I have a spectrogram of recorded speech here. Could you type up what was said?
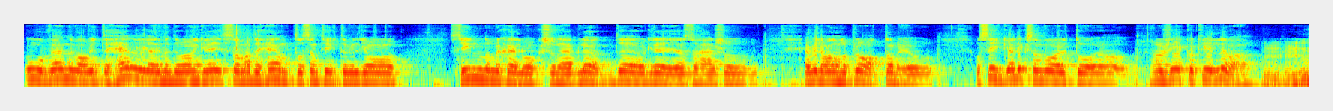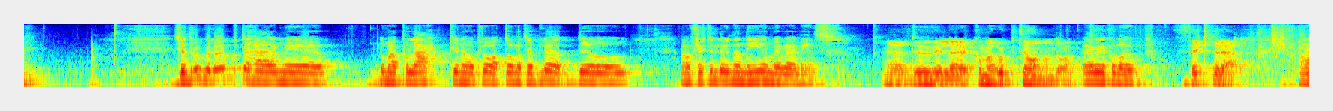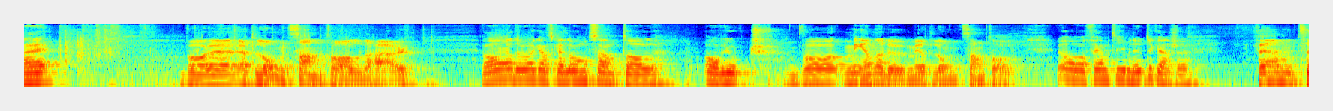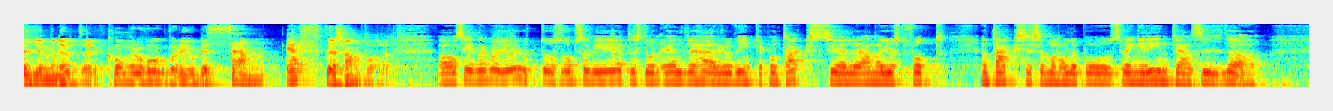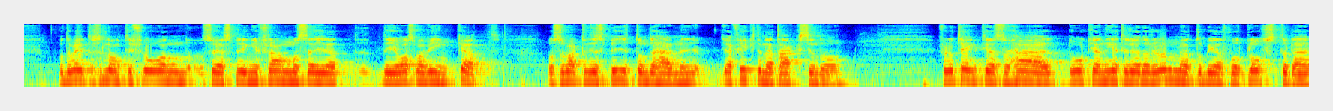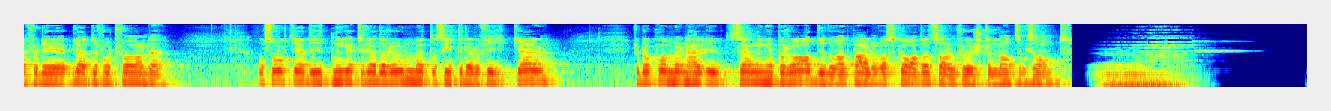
Ovänner var vi inte heller, men det var en grej som hade hänt och sen tyckte väl jag synd om mig själv också när jag blödde och grejer så här. Så jag ville ha någon att prata med. Och, och Sigge har liksom varit då, en reko kille va? Mhm. Så jag drog väl upp det här med de här polackerna och pratade om att jag blödde och han försökte lugna ner mig vad jag minns. Eh, Du ville komma upp till honom då? Jag ville komma upp. Fick du det? Nej. Var det ett långt samtal det här? Ja, det var ett ganska långt samtal. Avgjort. Vad menar du med ett långt samtal? Ja, fem tio minuter kanske. 5-10 minuter. Kommer du ihåg vad du gjorde sen? Efter samtalet? Ja, sedan går jag ut och så observerar jag att det står en äldre herre och vinkar på en taxi eller han har just fått en taxi som man håller på och svänger in till hans sida. Och det var inte så långt ifrån så jag springer fram och säger att det är jag som har vinkat. Och så vart det dispyt om det här men jag fick den där taxin då. För då tänkte jag så här, då åker jag ner till Röda rummet och ber att få ett plåster där för det blödde fortfarande. Och så åkte jag dit ner till Röda rummet och sitter där och fikar. För då kommer den här utsändningen på radio då att Palme var skadad sa de först eller någonting sånt.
